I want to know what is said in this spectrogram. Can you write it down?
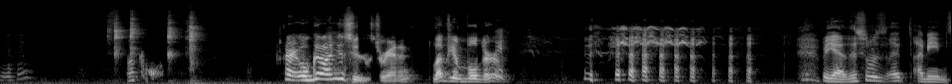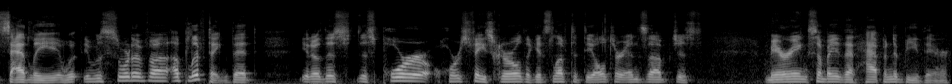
Okay. All right. Well, good on you, Susan Sarandon. Love you Bull Durham. But yeah, this was. I mean, sadly, it, w- it was sort of uh, uplifting that you know this this poor horse faced girl that gets left at the altar ends up just marrying somebody that happened to be there.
